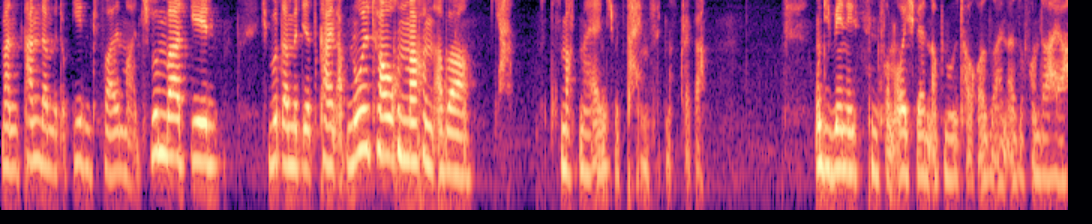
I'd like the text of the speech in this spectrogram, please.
man kann damit auf jeden Fall mal ins Schwimmbad gehen. Ich würde damit jetzt kein ab Null Tauchen machen, aber ja, das macht man ja eigentlich mit keinem Fitness-Tracker. Und die wenigsten von euch werden ab Null Taucher sein, also von daher.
